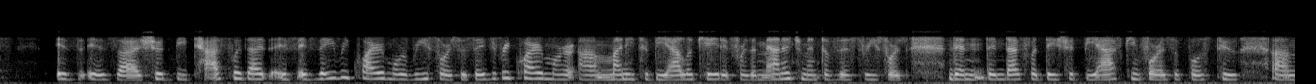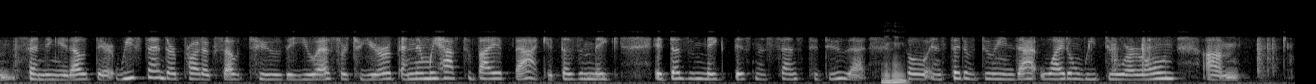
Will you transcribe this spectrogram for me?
is is uh, should be tasked with that. If if they require more resources, if they require more um, money to be allocated for the management of this resource, then then that's what they should be asking for, as opposed to um, sending it out there. We send our products out to the U.S. or to Europe, and then we have to buy it back. It doesn't make it doesn't make business sense to do that. So instead of doing that, why don't we do our own? Um,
